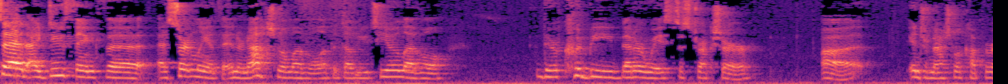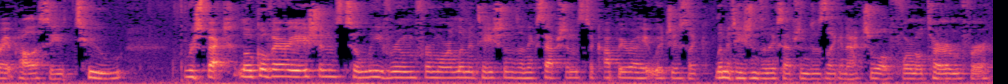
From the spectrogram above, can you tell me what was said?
said, I do think that uh, certainly at the international level, at the WTO level, there could be better ways to structure uh, international copyright policy to respect local variations, to leave room for more limitations and exceptions to copyright, which is like limitations and exceptions is like an actual formal term for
